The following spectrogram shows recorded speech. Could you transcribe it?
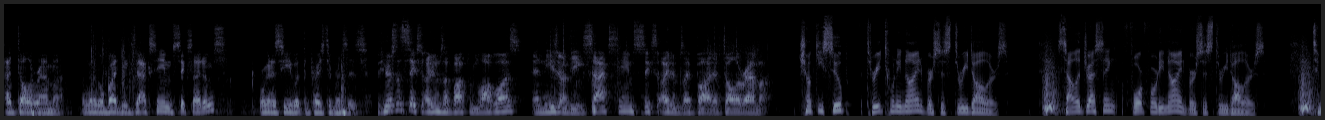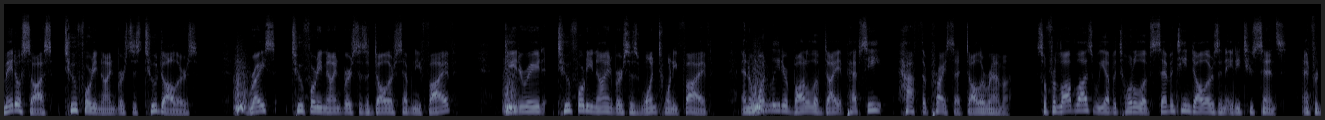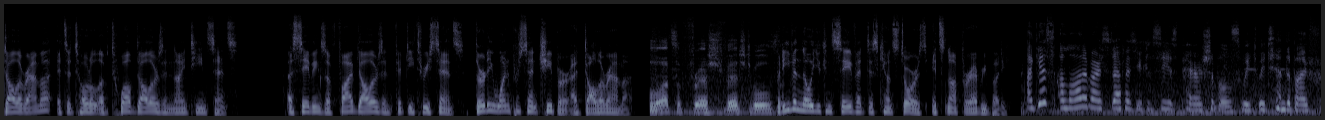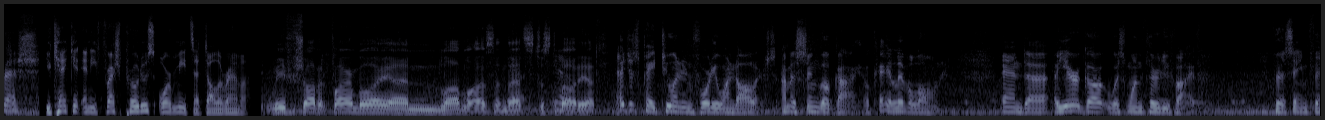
at Dollarama. I'm gonna go buy the exact same six items. We're gonna see what the price difference is. Here's the six items I bought from Loblaws, and these are the exact same six items I bought at Dollarama. Chunky soup, $3.29 versus $3. Salad dressing, $4.49 versus $3. Tomato sauce, $2.49 versus $2. Rice, $2.49 versus $1.75. Gatorade, $2.49 versus $1.25. And a one liter bottle of Diet Pepsi, half the price at Dollarama. So for Loblaws, we have a total of $17.82. And for Dollarama, it's a total of $12.19. A savings of $5.53, 31% cheaper at Dollarama. Lots of fresh vegetables. But even though you can save at discount stores, it's not for everybody. I guess a lot of our stuff, as you can see, is perishables. We, we tend to buy fresh. You can't get any fresh produce or meats at Dollarama. We shop at Farm Boy and Loblaws, and that's just yeah. about it. I just paid $241. I'm a single guy, okay? I live alone. And uh, a year ago, it was 135 for the same thing.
